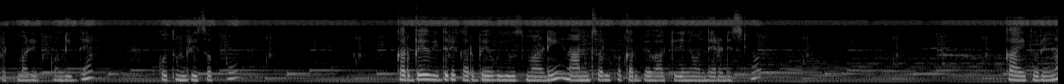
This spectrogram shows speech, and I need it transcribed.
ಕಟ್ ಮಾಡಿ ಇಟ್ಕೊಂಡಿದ್ದೆ. ಕೊತ್ತಂಬರಿ ಸೊಪ್ಪು. ಕರಿಬೇವು ಇದ್ದರೆ ಕರಿಬೇವು ಯೂಸ್ ಮಾಡಿ. ನಾನು ಸ್ವಲ್ಪ ಕರಿಬೇವು ಹಾಕಿದ್ದೀನಿ ಒಂದೆರಡು ಇಸ್ಲು. ಕಾಯಿ ತುರಿನ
